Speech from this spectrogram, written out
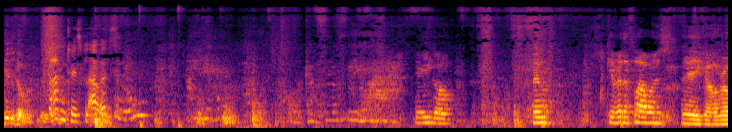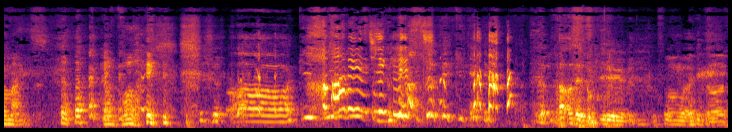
yo. What happened to his flowers? Here you go. Phil, give her the flowers. There you go, romance. Good boy. Oh, kiss Oh, they actually kissed. That was cute. Oh my god.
